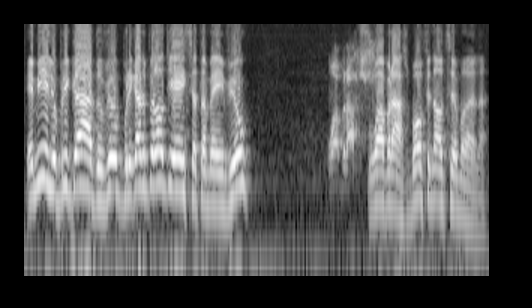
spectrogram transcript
Emílio, obrigado, viu? Obrigado pela audiência também, viu? Um abraço. Um abraço. Bom final de semana.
